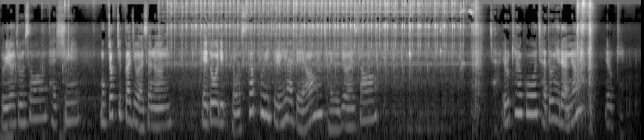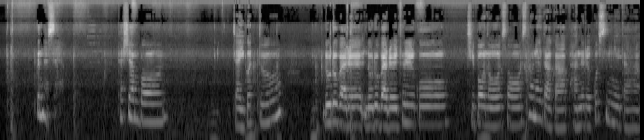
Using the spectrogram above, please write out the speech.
돌려줘서 다시 목적지까지 와서는 되돌이표 스탑 포인트를 해야 돼요. 자, 여기 와서 자, 이렇게 하고 자동이라면 이렇게 끝났어요. 다시 한번 자, 이것도 노루발을 노루발을 들고 집어넣어서 선에다가 바늘을 꽂습니다.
